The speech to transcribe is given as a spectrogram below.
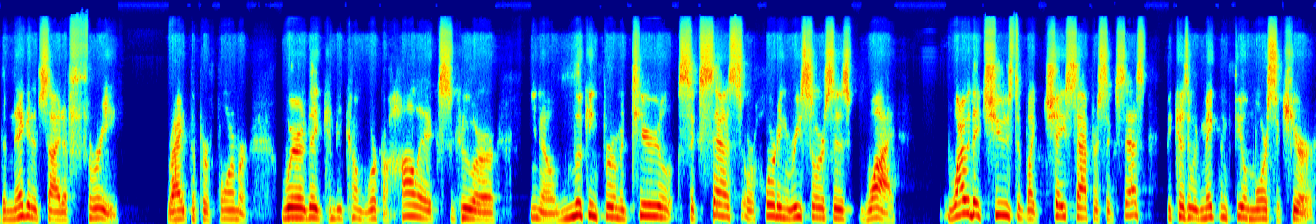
the negative side of three, right? The performer, where they can become workaholics who are, you know, looking for material success or hoarding resources. Why? Why would they choose to like chase after success? Because it would make them feel more secure.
